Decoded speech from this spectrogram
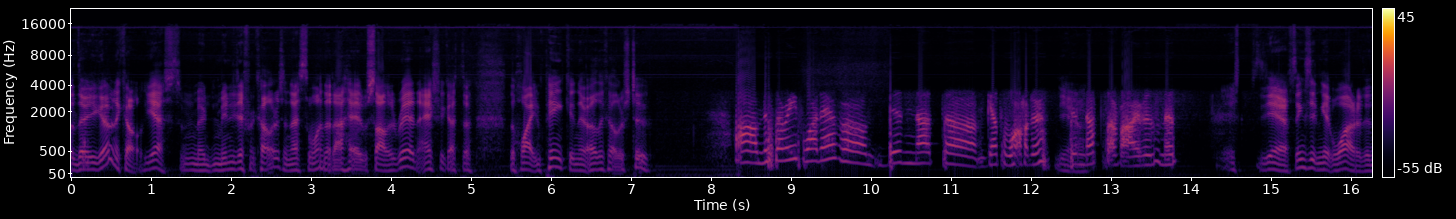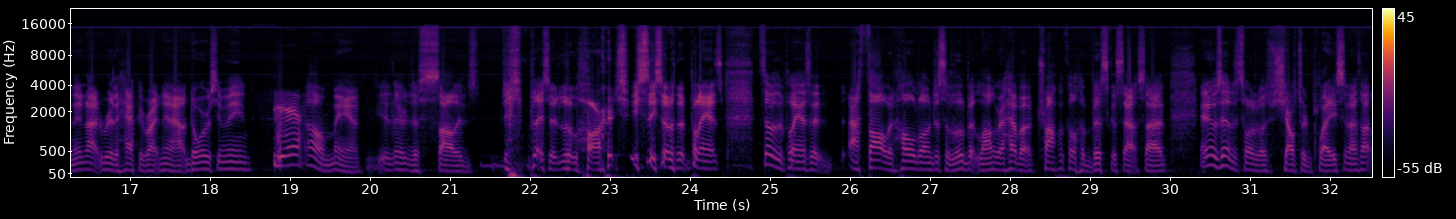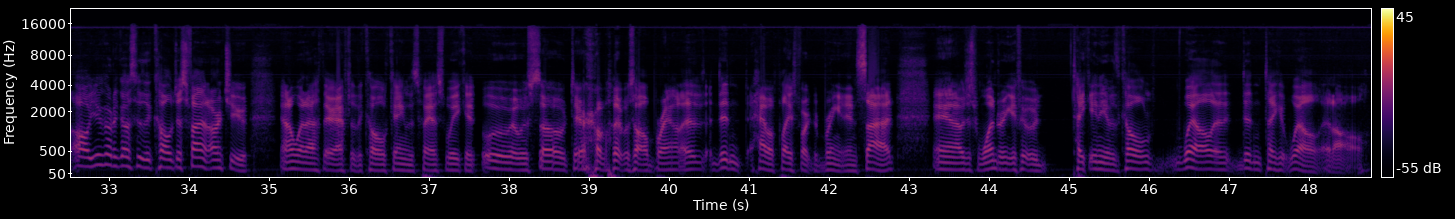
So there you go, Nicole. Yes, many different colors, and that's the one that I had was solid red. And actually got the, the white and pink, and there are other colors too. Uh, Mr. Reef, whatever did not uh, get water yeah. did not survive, isn't it? It's, yeah, if things didn't get water, then they're not really happy right now. Outdoors, you mean? Yeah. Oh man, they're just solid. Just bless their little hearts. You see some of the plants, some of the plants that I thought would hold on just a little bit longer. I have a tropical hibiscus outside, and it was in a sort of a sheltered place. And I thought, oh, you're going to go through the cold just fine, aren't you? And I went out there after the cold came this past week, and ooh, it was so terrible. It was all brown. I didn't have a place for it to bring it inside, and I was just wondering if it would take any of the cold well, and it didn't take it well at all.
